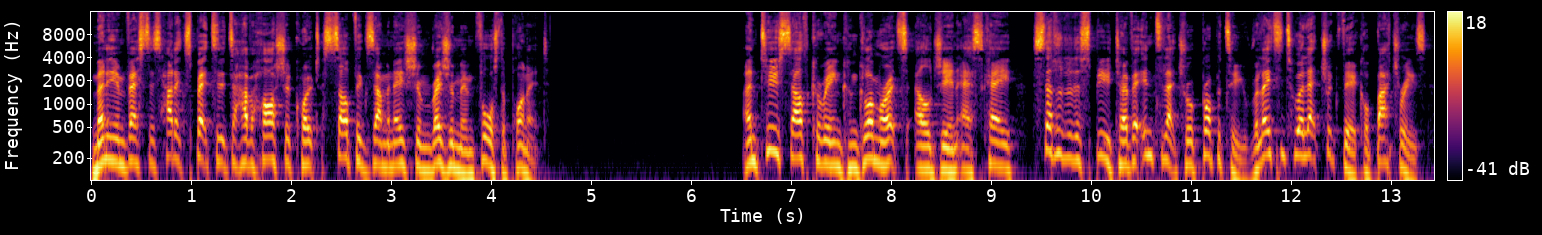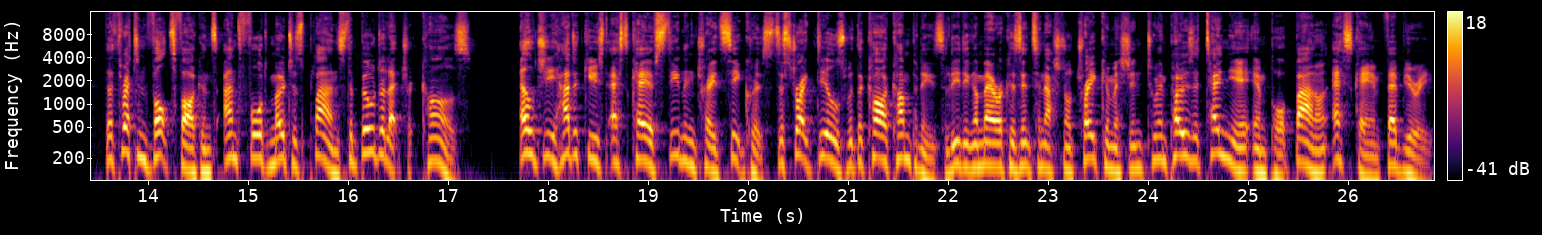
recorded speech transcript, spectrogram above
Many investors had expected it to have a harsher, quote, self examination regimen forced upon it. And two South Korean conglomerates, LG and SK, settled a dispute over intellectual property relating to electric vehicle batteries that threatened Volkswagen's and Ford Motors' plans to build electric cars. LG had accused SK of stealing trade secrets to strike deals with the car companies, leading America's International Trade Commission to impose a 10 year import ban on SK in February.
